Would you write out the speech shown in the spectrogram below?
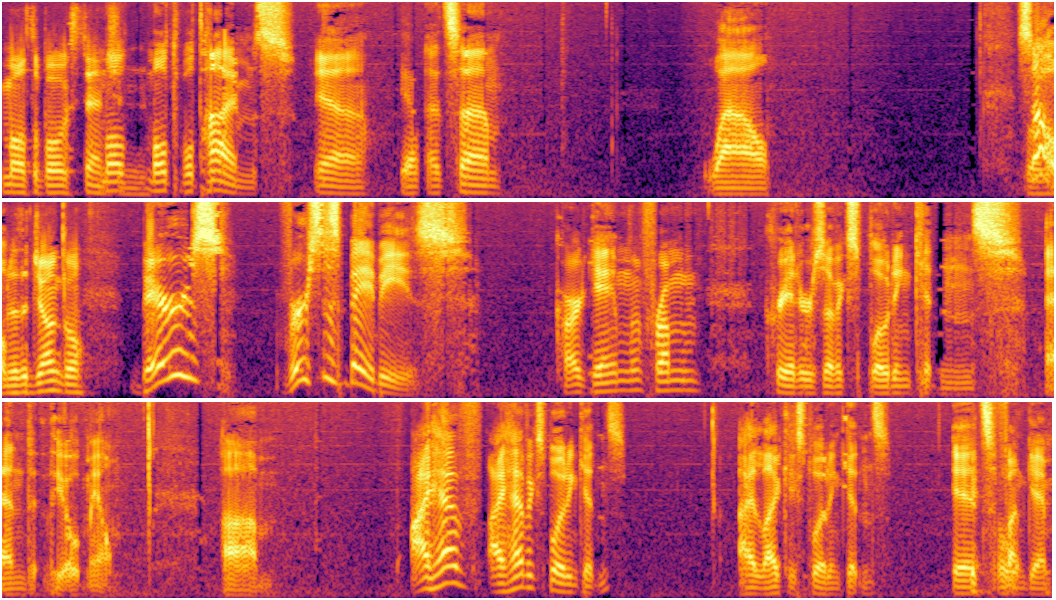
Multiple Mul- extension. multiple times. Yeah. Yeah. That's um. Wow. So Welcome to the jungle. bears versus babies, card game from creators of Exploding Kittens and the Oatmeal. Um, I have I have Exploding Kittens. I like Exploding Kittens. It's a fun game.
